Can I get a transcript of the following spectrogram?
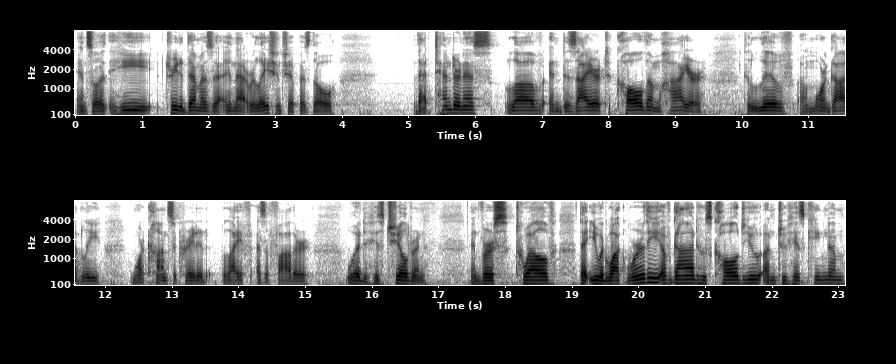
And so he treated them as in that relationship as though that tenderness, love, and desire to call them higher, to live a more godly, more consecrated life as a father would his children. In verse 12, that you would walk worthy of God who's called you unto his kingdom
